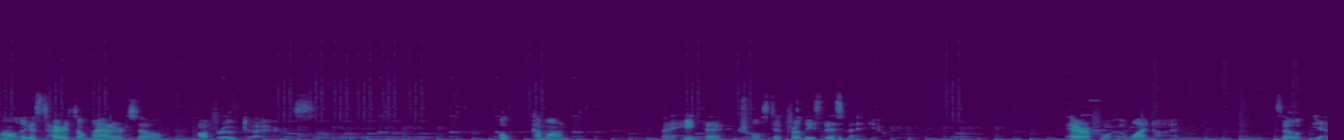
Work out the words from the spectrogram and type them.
well, I guess tires don't matter, so off-road tires. Oh, come on! I hate the control stick for at least this menu. Parafoil, why not? So yeah,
